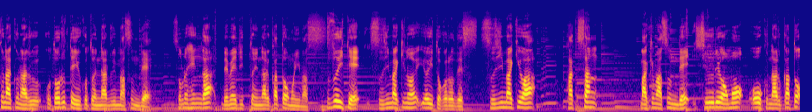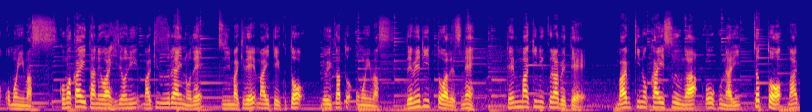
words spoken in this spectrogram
少なくなる劣るということになりますんでその辺がデメリットになるかと思います。続いて筋巻きの良いところです。筋巻きはたくさん巻きますんで収量も多くなるかと思います。細かい種は非常に巻きづらいので筋巻きで巻いていくと良いかと思います。デメリットはですね点巻きに比べて間引きの回数が多くなりちょっと間引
